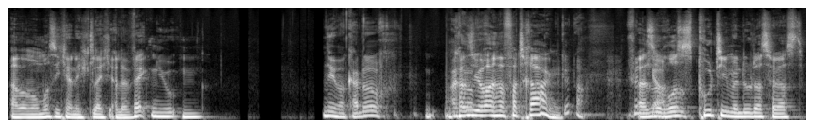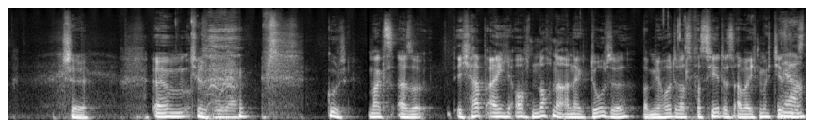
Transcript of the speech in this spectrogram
Aber man muss sich ja nicht gleich alle wegnuken. Nee, man kann doch. Man kann sich auch einfach vertragen. Genau. Find Also. Russ Putin, wenn du das hörst, chill. Ähm, Chill, Bruder. gut, Max, also ich habe eigentlich auch noch eine Anekdote, bei mir heute was passiert ist, aber ich möchte jetzt ja. nicht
